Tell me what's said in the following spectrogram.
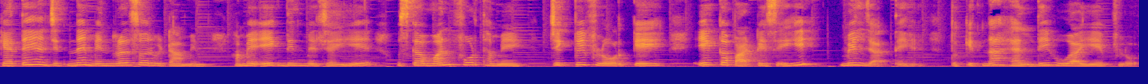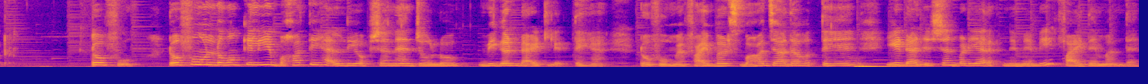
कहते हैं, जितने मिनरल्स और विटामिन हमें एक दिन में चाहिए, उसका वन फोर्थ हमें चिकपी फ्लोर के एक कप आटे से ही मिल जाते हैं। तो कितना हेल्दी हुआ ये फ्लोर टोफू। टोफू उन लोगों के लिए बहुत ही हेल्दी ऑप्शन है जो लोग वीगन डाइट लेते हैं। टोफू में फाइबर्स बहुत ज़्यादा होते हैं। ये डाइजेशन बढ़िया रखने में भी फ़ायदेमंद है।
